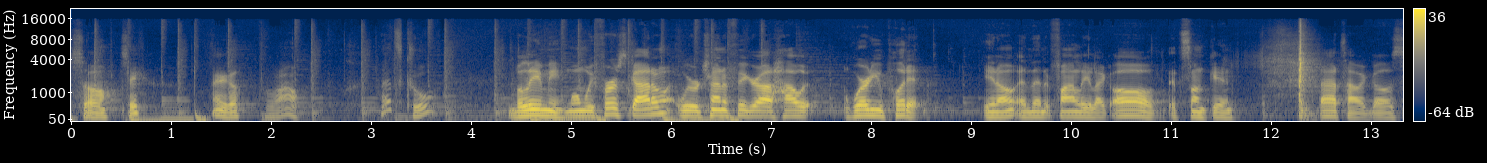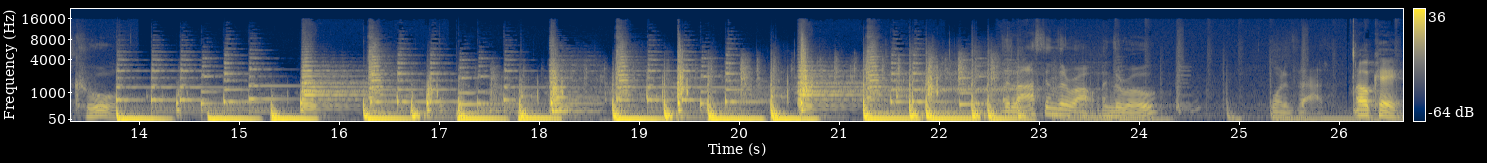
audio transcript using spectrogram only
So see, there you go. Wow, that's cool. Believe me, when we first got them, we were trying to figure out how, it, where do you put it? You know, and then it finally like, oh, it sunk in. That's how it goes. Cool. Last in the, row, in the row, what is that? Okay,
